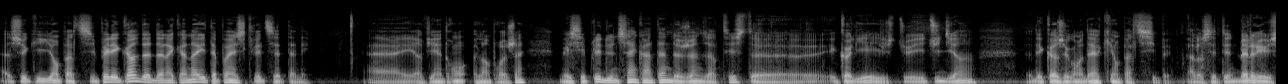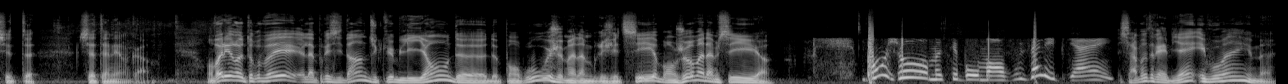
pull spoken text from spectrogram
à ceux qui y ont participé. L'école de Donnacona n'était pas inscrite cette année. Euh, ils reviendront l'an prochain. Mais c'est plus d'une cinquantaine de jeunes artistes, euh, écoliers, étu- étudiants d'école secondaire qui ont participé. Alors, c'était une belle réussite cette année encore. On va aller retrouver la présidente du Club Lyon de, de Pont-Rouge, Mme Brigitte Cyr. Bonjour, Mme Cyr. Bonjour, Monsieur Beaumont. Vous allez bien? Ça va très bien. Et vous-même?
